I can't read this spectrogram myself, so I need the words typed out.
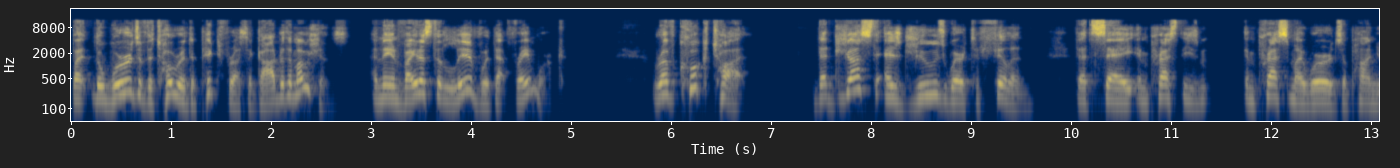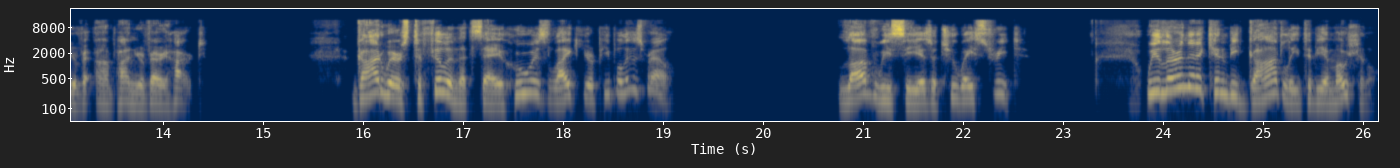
But the words of the Torah depict for us a God with emotions, and they invite us to live with that framework. Rav Kook taught that just as Jews wear tefillin that say, impress these impress my words upon your upon your very heart. God wears tefillin that say, Who is like your people Israel? Love, we see, is a two way street. We learn that it can be godly to be emotional.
